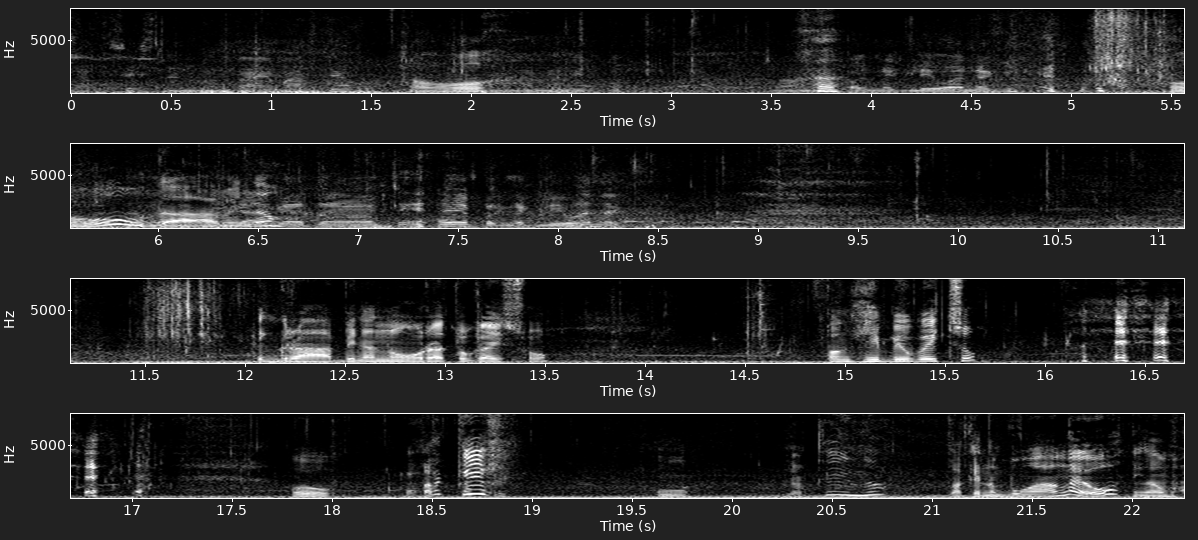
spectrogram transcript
Success na naman tayo, master. Oo. Ano? Mama, pag nagliwanag yan. Oo, dami na. Pag nagliwanag. Eh, grabe na nura to guys, oh. Pang heavyweights, oh. oh, laki. Oh, Laki, no? Laki ng bunganga, oh. Tingnan mo.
